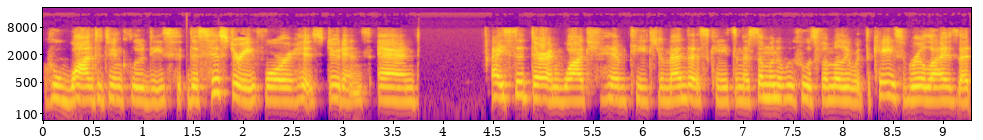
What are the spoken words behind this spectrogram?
who wanted to include these, this history for his students. And I sit there and watch him teach the Mendez case. And as someone who, who was familiar with the case, realized that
